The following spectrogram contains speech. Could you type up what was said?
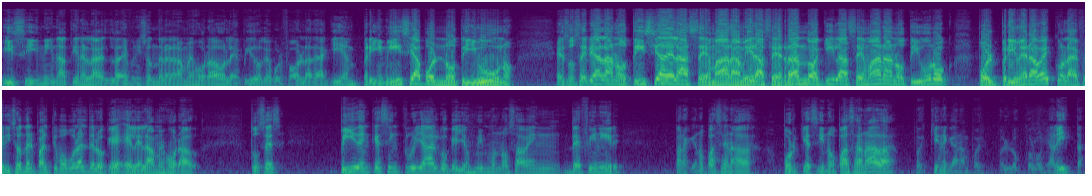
Y si Nina tiene la, definición del ELA mejorado, le pido que por favor la dé aquí en primicia por Noti1. Eso sería la noticia de la semana. Mira, cerrando aquí la semana, Noti1 por primera vez con la definición del Partido Popular de lo que es el ELA mejorado. Entonces, piden que se incluya algo que ellos mismos no saben definir para que no pase nada. Porque si no pasa nada, pues ¿quiénes ganan? Pues, pues los colonialistas.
